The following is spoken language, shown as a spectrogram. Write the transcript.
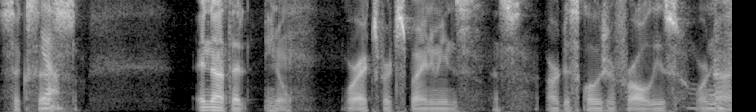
success. Yeah. And not that you know we're experts by any means. That's our disclosure for all these. We're not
